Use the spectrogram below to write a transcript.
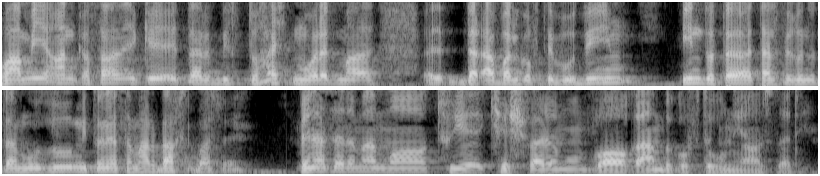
و همه آن کسانی که در 28 مورد ما در اول گفته بودیم این دوتا تلفیق این دوتا موضوع می‌تونه سمر بخش باشه به نظر من ما توی کشورمون واقعا به گفتگو نیاز داریم.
